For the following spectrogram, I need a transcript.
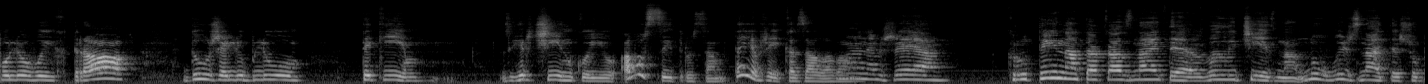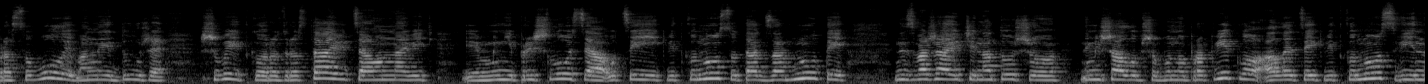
польових трав, дуже люблю такі з гірчинкою або з цитрусом. Та я вже і казала вам. У мене вже крутина така, знаєте, величезна. Ну, ви ж знаєте, що брасовули, вони дуже швидко розростаються. Он навіть е, мені прийшлося оцей квітконосу так загнути. Незважаючи на те, що не мішало б, щоб воно проквітло, але цей квітконос він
